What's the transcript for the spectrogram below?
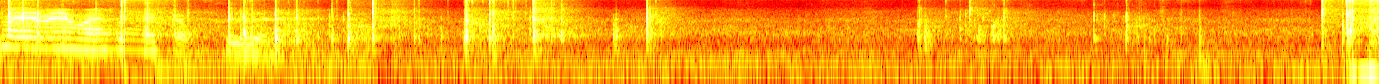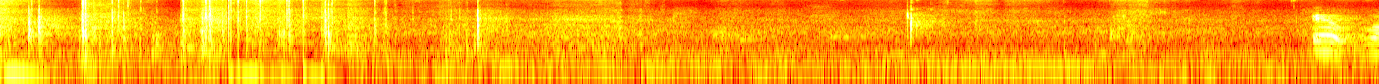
ไม่ไม่ไม่ไม่กลับคืน แอบหวาน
